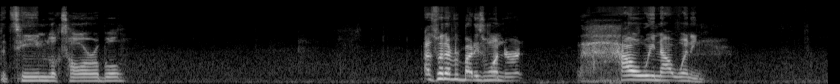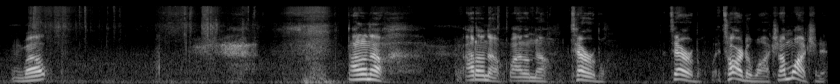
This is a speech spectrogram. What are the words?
The team looks horrible. That's what everybody's wondering. How are we not winning? Well, I don't know. I don't know. I don't know. Terrible. Terrible. It's hard to watch. I'm watching it.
